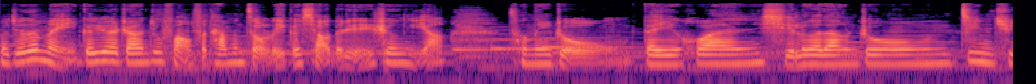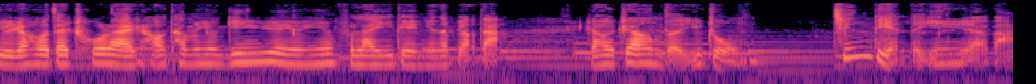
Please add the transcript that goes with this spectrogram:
我觉得每一个乐章就仿佛他们走了一个小的人生一样，从那种悲欢喜乐当中进去，然后再出来，然后他们用音乐、用音符来一点一点的表达，然后这样的一种经典的音乐吧，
